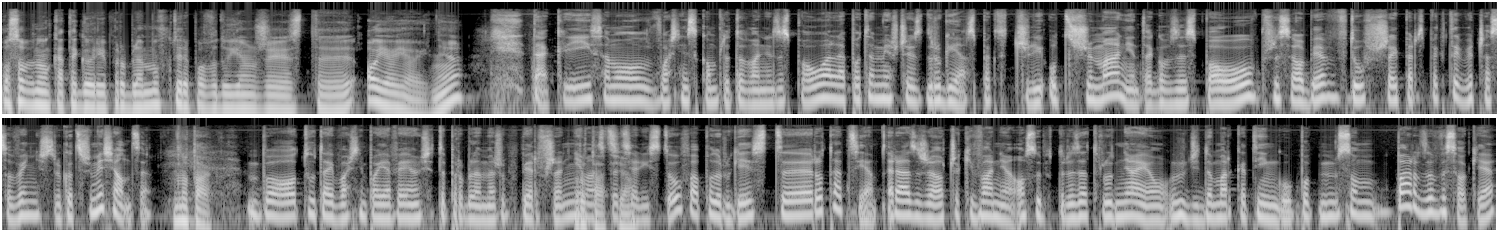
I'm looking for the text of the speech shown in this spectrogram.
osobną kategorię problemów, które powodują, że jest y, ojojoj, nie? Tak, i samo właśnie skompletowanie zespołu, ale potem jeszcze jest drugi aspekt, czyli utrzymanie tego zespołu przy sobie w dłuższej perspektywie czasowej niż tylko trzy miesiące. No tak. Bo tutaj właśnie pojawiają się te problemy, że po pierwsze nie rotacja. ma specjalistów, a po drugie jest e, rotacja. Raz, że oczekiwania osób, które zatrudniają ludzi do marketingu są bardzo wysokie.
